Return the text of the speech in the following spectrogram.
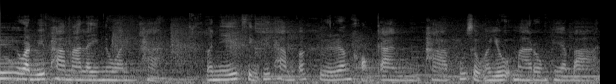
ื่อวันวิพามาลัยนวลค่ะ วันนี้สิ่งที่ทำก็คือเรื่องของการพาผู้สูงอายุมาโรงพยาบาล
